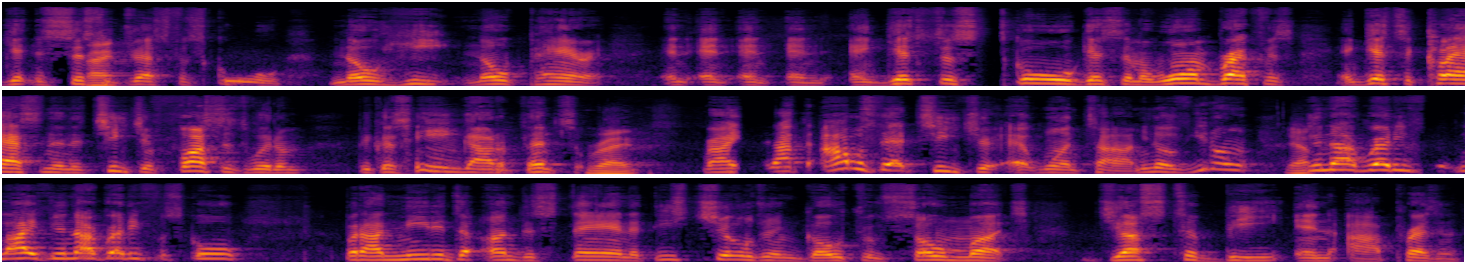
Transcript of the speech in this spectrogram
getting his sister right. dressed for school, no heat, no parent and, and, and, and, and gets to school, gets them a warm breakfast, and gets to class, and then the teacher fusses with him because he ain't got a pencil. Right. Right. I, I, was that teacher at one time. You know, if you don't, yep. you're not ready for life, you're not ready for school. But I needed to understand that these children go through so much just to be in our presence.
